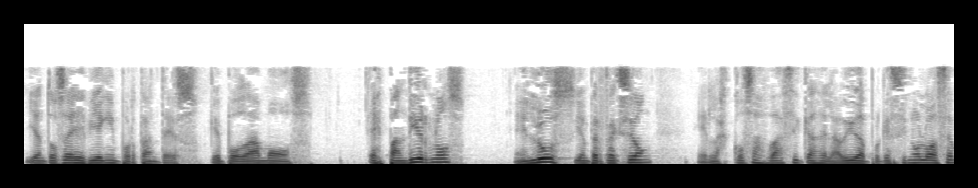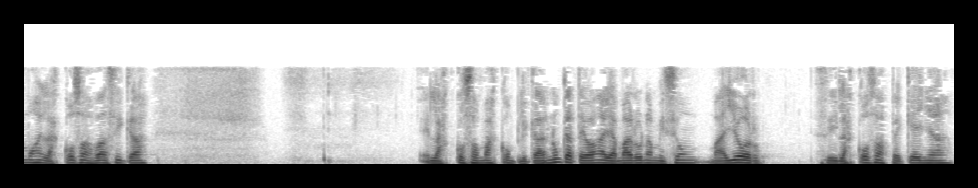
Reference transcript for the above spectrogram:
Y entonces es bien importante eso, que podamos expandirnos en luz y en perfección en las cosas básicas de la vida, porque si no lo hacemos en las cosas básicas, en las cosas más complicadas, nunca te van a llamar una misión mayor si las cosas pequeñas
